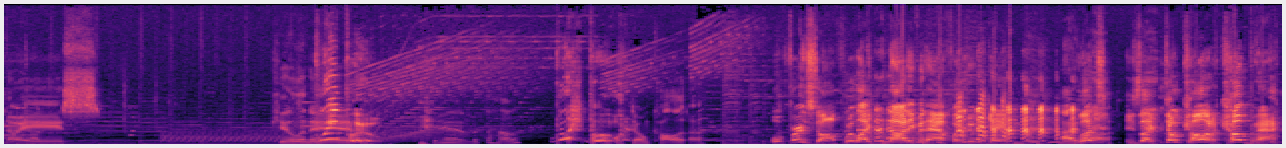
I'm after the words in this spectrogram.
Nice. Killing it. Weepoo! Yeah, what the hell? Weepoo! Don't call it a. Well, first off, we're like not even halfway through the game. I Let's. know. He's like, don't call it a comeback.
